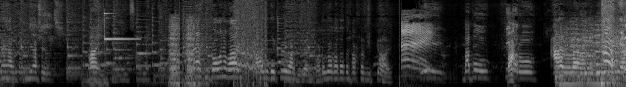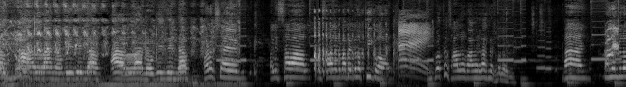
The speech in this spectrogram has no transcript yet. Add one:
দেখান নিয়ে আসেন। ভাই কি কব না ভাই? তাহলে দেখতেই পারছেন ঘটকের কথা তো সবসময় মিথ্যে হয়। বাবু কি করো? আল্লাহ আল্লাহ নবীর নাম আল্লাহ নবীর নাম হরক সাহেব খালি সওয়াল সওয়ালের এগুলো কি কয়? কি করতে সালের বাবার কাছ না শোনেন ভাই তাহলে এগুলো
